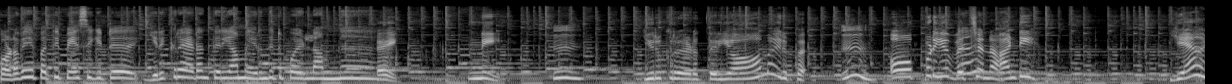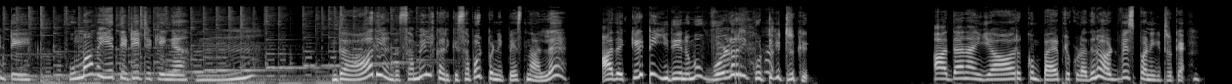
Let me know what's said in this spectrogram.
புடவைய பத்தி பேசிக்கிட்டு இருக்கிற இடம் தெரியாம இருந்துட்டு போயிடலாம்னு. ஏய் நீ ம். இருக்கிற இடம் தெரியாம இருப்ப. ம். அப்படியே வச்சனா? ஆண்டி. ஏன் ஆண்டி? உமாவையே திட்டிட்டு இருக்கீங்க? ம். இந்த ஆதி அந்த சமையல்காரிக்கு சப்போர்ட் பண்ணி பேசினால அதை கேட்டு இது என்னமோ உளறி கொட்டிக்கிட்டு இருக்கு. அதான் நான் யாருக்கும் பயப்படக்கூடாதுன்னு அட்வைஸ் பண்ணிக்கிட்டு இருக்கேன்.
